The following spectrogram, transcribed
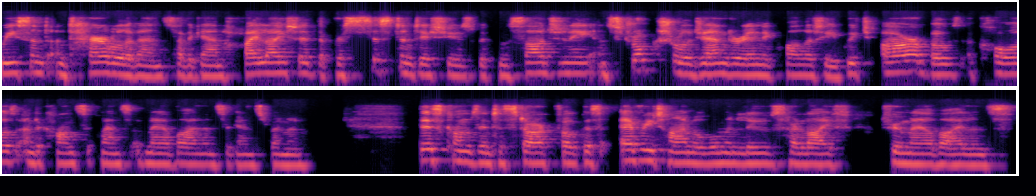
Recent and terrible events have again highlighted the persistent issues with misogyny and structural gender inequality, which are both a cause and a consequence of male violence against women. This comes into stark focus every time a woman loses her life through male violence.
